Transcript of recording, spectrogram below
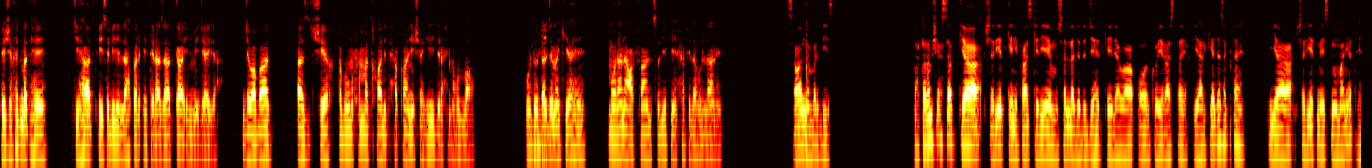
پیش خدمت ہے جہاد فی سبیل اللہ پر اعتراضات کا علمی جائزہ۔ جوابات از شیخ ابو محمد خالد حقانی شہید رحمہ اللہ۔ اردو ترجمہ کیا ہے؟ مولانا عفان صدیق حفظہ اللہ نے۔ سوال نمبر بیس۔ محترم شیخ صاحب کیا شریعت کے نفاذ کے لیے مسلح جدوجہد کے علاوہ اور کوئی راستہ اختیار کیا جا سکتا ہے؟ یا شریعت میں اس کی ممانعت ہے؟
